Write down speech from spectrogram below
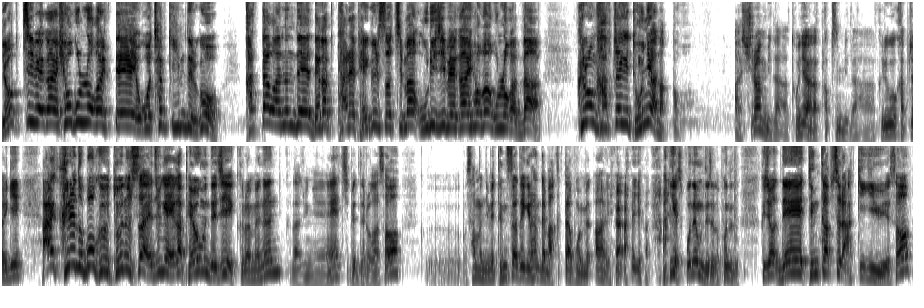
옆집 애가 혀 굴러갈 때 이거 참기 힘들고 갔다 왔는데 내가 달에 100을 썼지만 우리 집 애가 혀가 굴러간다. 그럼 갑자기 돈이 안 아까워. 아, 싫어합니다. 돈이 안 아깝습니다. 그리고 갑자기, 아, 그래도 뭐 그 돈을 써. 나중에 애가 배우면 되지. 그러면은 나중에 집에 들어가서 그뭐 사모님의 등싸대기를 한 대 막다 보면, 아, 야, 야, 알겠어. 보내면 되잖아. 보내 그죠? 내 등값을 아끼기 위해서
